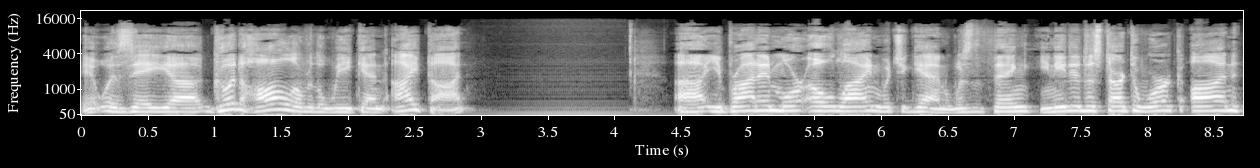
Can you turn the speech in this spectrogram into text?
It was a uh, good haul over the weekend, I thought. Uh, you brought in more O line, which again was the thing. You needed to start to work on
